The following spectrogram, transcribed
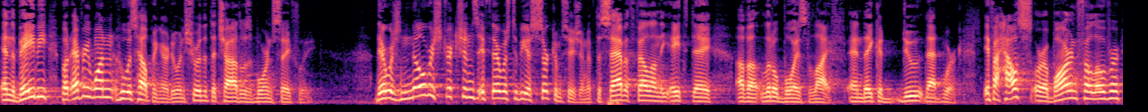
and the baby, but everyone who was helping her to ensure that the child was born safely. There was no restrictions if there was to be a circumcision, if the Sabbath fell on the eighth day of a little boy's life, and they could do that work. If a house or a barn fell over,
